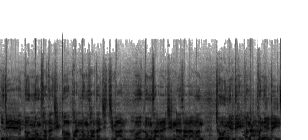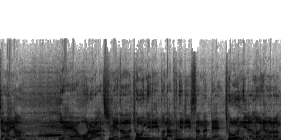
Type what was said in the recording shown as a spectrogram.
이제 논농사도 짓고 밭농사도 짓지만 뭐 농사를 짓는 사람은 좋은 일도 있고 나쁜 일도 있잖아요. 예, 오늘 아침에도 좋은 일이 있고 나쁜 일이 있었는데 좋은 일은 뭐냐면은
